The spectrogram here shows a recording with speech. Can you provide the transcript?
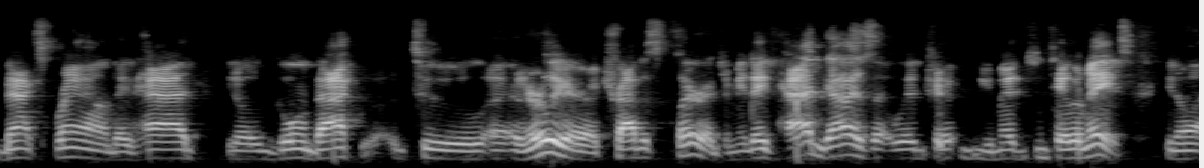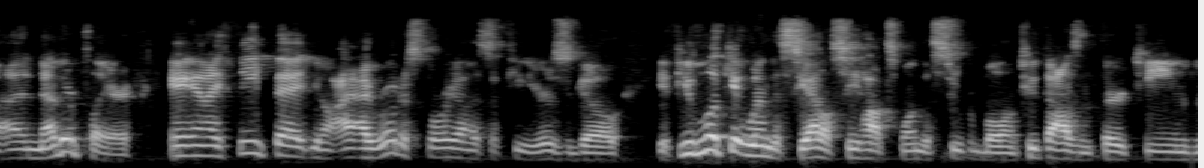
Max Brown. They've had, you know, going back to an earlier era, Travis Claridge. I mean, they've had guys that would, you mentioned Taylor Mays, you know, another player. And I think that, you know, I, I wrote a story on this a few years ago if you look at when the Seattle Seahawks won the Super Bowl in 2013,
